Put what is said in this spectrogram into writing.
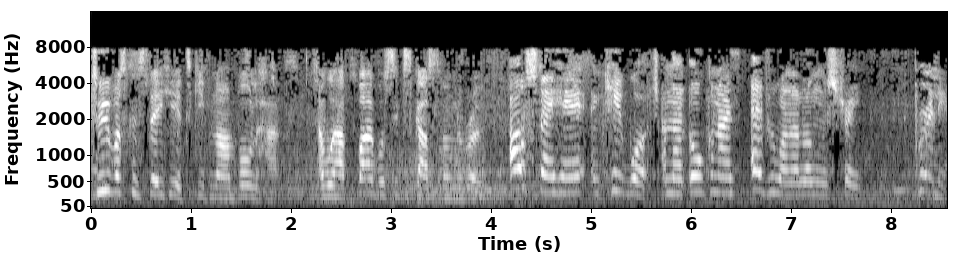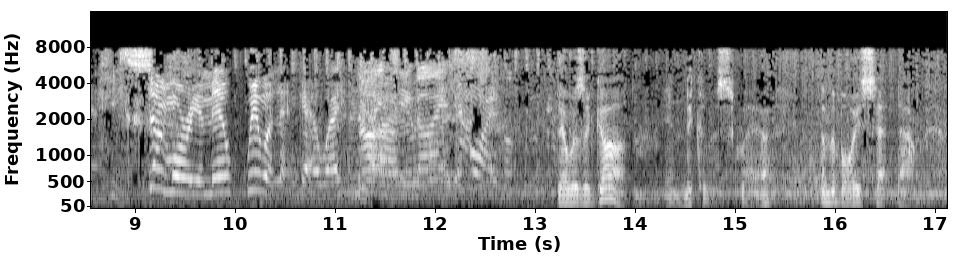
Two of us can stay here to keep an eye on bowler hats, and we'll have five or six scouts along the road. I'll stay here and keep watch and then organise everyone along the street. Brilliant. Don't worry, Emil. We won't let him get away. Thank you, guys. There was a garden in Nicholas Square, and the boys sat down there.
